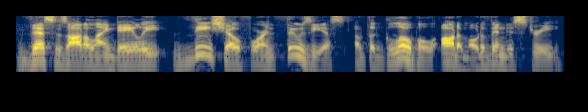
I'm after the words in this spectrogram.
This is Autoline Daily, the show for enthusiasts of the global automotive industry.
